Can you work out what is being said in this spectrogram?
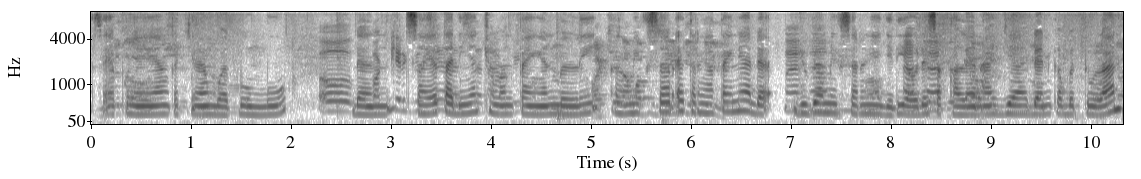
Saya punya yang kecil yang buat bumbu. Dan saya tadinya cuma pengen beli eh, mixer. Eh ternyata ini ada juga mixernya. Jadi ya udah sekalian aja. Dan kebetulan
